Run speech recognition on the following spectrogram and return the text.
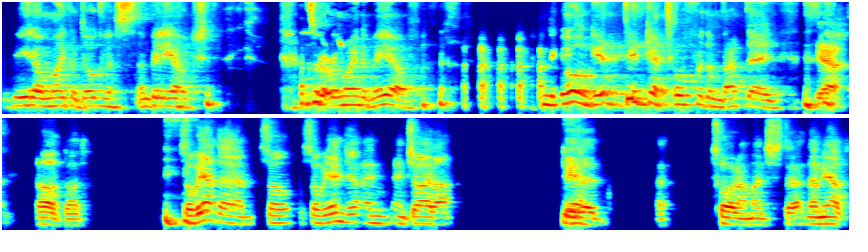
Vito, Michael Douglas, and Billy Ocean. That's what it reminded me of. and the going get, did get tough for them that day. yeah. Oh God. So we had um. So so we enjoy enjoy that. Do yeah. the uh, tour around Manchester, and then we have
